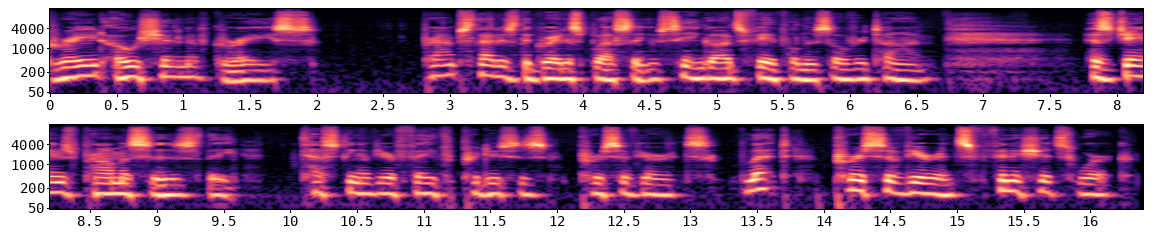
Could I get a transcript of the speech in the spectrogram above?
great ocean of grace. Perhaps that is the greatest blessing of seeing God's faithfulness over time. As James promises, the testing of your faith produces perseverance. Let perseverance finish its work,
